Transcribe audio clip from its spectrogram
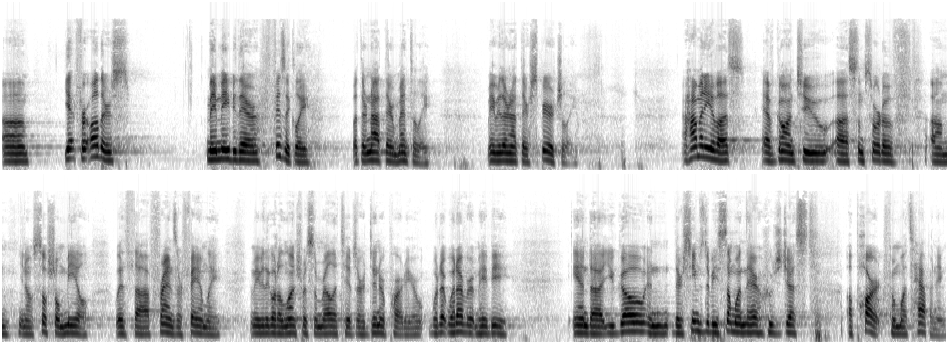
Um, yet for others, they may be there physically, but they're not there mentally. Maybe they're not there spiritually. Now, how many of us have gone to uh, some sort of um, you know, social meal with uh, friends or family? Maybe they go to lunch with some relatives or a dinner party or whatever it may be. And uh, you go, and there seems to be someone there who's just apart from what's happening.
